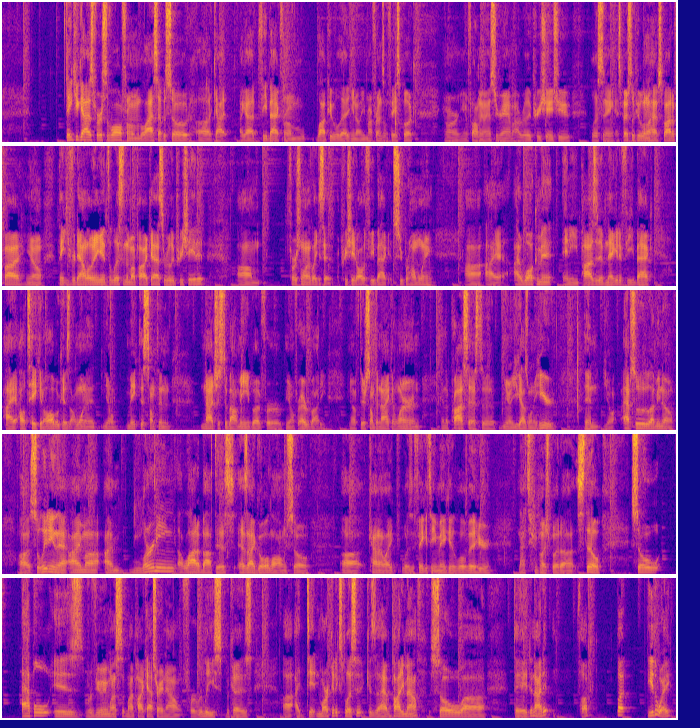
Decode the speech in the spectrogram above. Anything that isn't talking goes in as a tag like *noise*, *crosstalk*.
thank you guys first of all from the last episode. Uh, got I got feedback from a lot of people that you know you're my friends on Facebook or you know follow me on Instagram. I really appreciate you listening, especially people who don't have Spotify. You know, thank you for downloading it to listen to my podcast. I really appreciate it. Um, first one, like I said, appreciate all the feedback. It's super humbling. Uh, I I welcome it. Any positive, negative feedback, I I'll take it all because I want to you know make this something not just about me, but for you know for everybody. You know, if there's something I can learn in the process to you know you guys want to hear, then you know absolutely let me know. Uh, so leading that, I'm uh, I'm learning a lot about this as I go along. So uh, kind of like was it fake it till you make it a little bit here not too much, but uh, still. So Apple is reviewing my my podcast right now for release because uh, I didn't mark it explicit because I have a potty mouth, so uh, they denied it. Fuck. But either way,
